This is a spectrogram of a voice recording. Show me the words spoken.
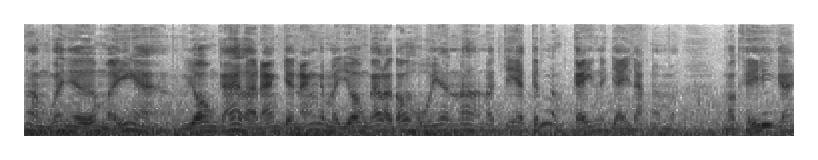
Nó không có như ở Mỹ nha. Vô một cái là đang trời nắng cái mà vô một cái là tối thui á. Nó nó che kín lắm. Cây nó dày đặc mà mà khỉ cái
